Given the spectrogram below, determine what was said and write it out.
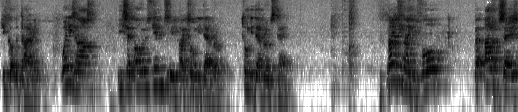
she's got the diary. When he's asked, he said, Oh, it was given to me by Tony Devereux. Tony Devereux's dead. 1994, but Barrett says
